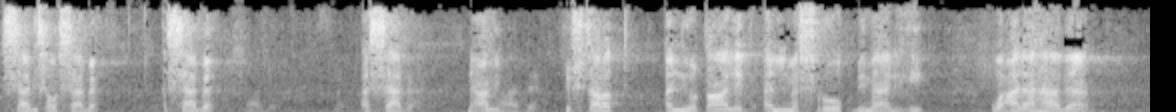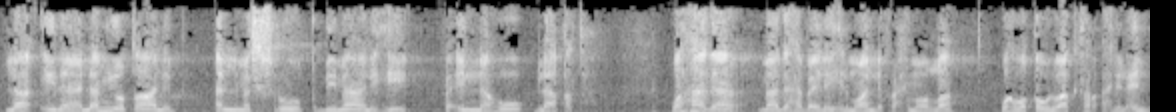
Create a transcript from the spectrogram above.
السادس والسابع السابع. السابع. نعم. يشترط أن يطالب المسروق بماله. وعلى هذا لا إذا لم يطالب المسروق بماله فإنه لا قطع. وهذا ما ذهب إليه المؤلف رحمه الله وهو قول أكثر أهل العلم.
